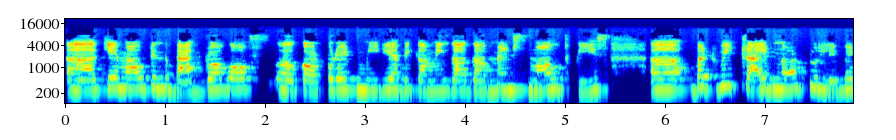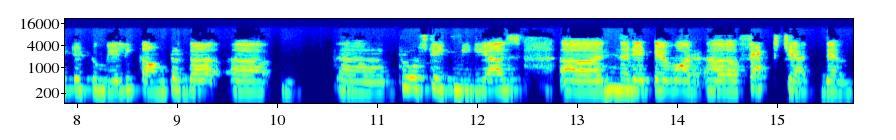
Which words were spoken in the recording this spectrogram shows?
uh, came out in the backdrop of uh, corporate media becoming a government's mouthpiece uh, but we tried not to limit it to merely counter the pro-state media's narrative or fact check them.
